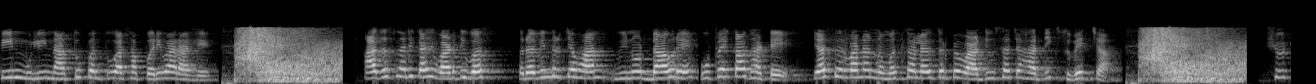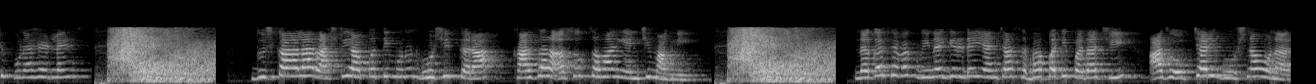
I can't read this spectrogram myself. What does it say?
तीन मुली नातू पंतू असा परिवार आहे. आज असणारे काही वाढदिवस रवींद्र चव्हाण विनोद डावरे उपेका घाटे या सर्वांना नमस्कार लाईव्हतर्फे वाढदिवसाच्या हार्दिक शुभेच्छा. शेवटी पुन्हा हेडलाईन्स दुष्काळाला राष्ट्रीय आपत्ती म्हणून घोषित करा खासदार अशोक चव्हाण यांची मागणी. नगरसेवक विनय गिरडे यांच्या सभापती पदाची आज औपचारिक घोषणा होणार.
